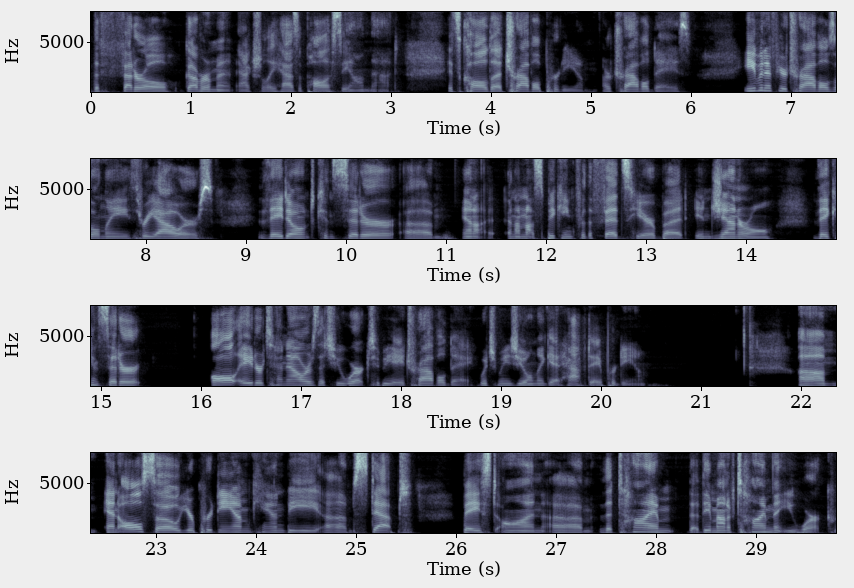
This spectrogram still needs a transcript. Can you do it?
the federal government actually has a policy on that. It's called a travel per diem or travel days. Even if your travel's only three hours, they don't consider, um, and, I, and I'm not speaking for the feds here, but in general, they consider all eight or 10 hours that you work to be a travel day, which means you only get half day per diem. Um, and also, your per diem can be um, stepped based on um, the time, the, the, amount of time that you work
